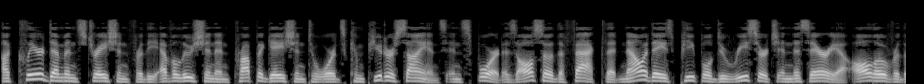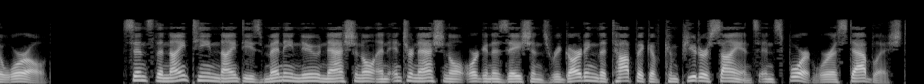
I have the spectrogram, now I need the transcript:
A clear demonstration for the evolution and propagation towards computer science in sport is also the fact that nowadays people do research in this area all over the world. Since the 1990s many new national and international organizations regarding the topic of computer science in sport were established.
